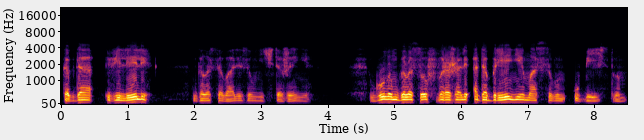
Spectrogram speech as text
Когда велели, голосовали за уничтожение. Гулом голосов выражали одобрение массовым убийствам.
